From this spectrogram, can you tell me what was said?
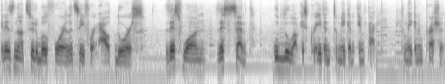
It is not suitable for, let's say, for outdoors. This one, this scent, Oud Luwak, is created to make an impact, to make an impression.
